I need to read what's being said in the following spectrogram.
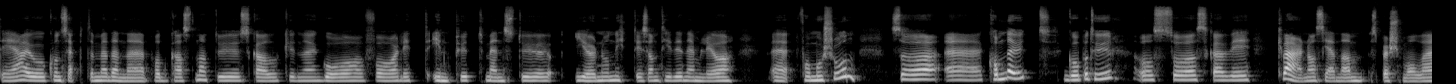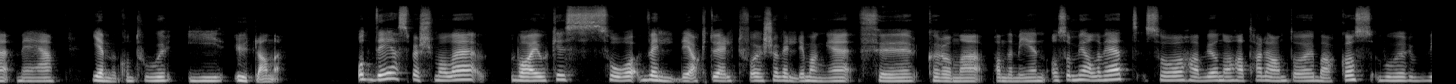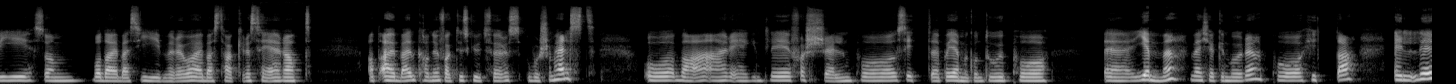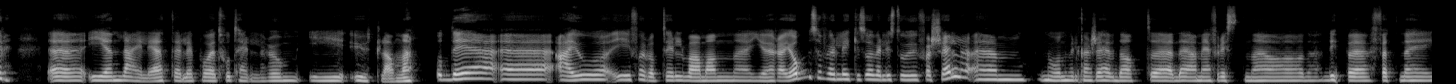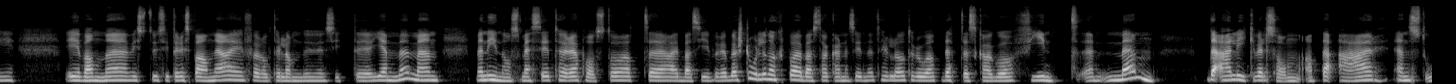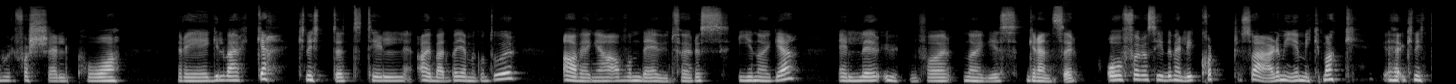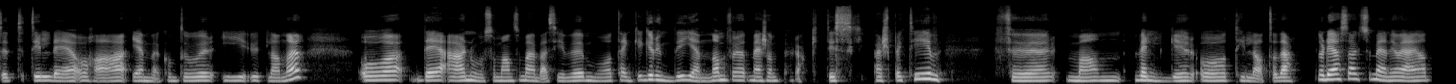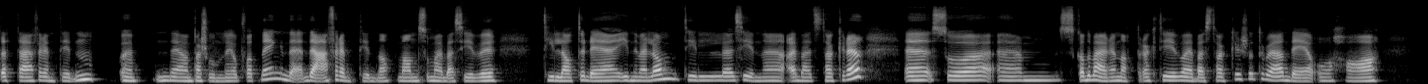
Det er jo konseptet med denne podkasten, at du skal kunne gå og få litt input mens du gjør noe nyttig samtidig, nemlig å eh, få mosjon. Så eh, kom deg ut, gå på tur, og så skal vi kverne oss gjennom spørsmålet med hjemmekontor i utlandet. Og det spørsmålet var jo ikke så veldig aktuelt for så veldig mange før koronapandemien. Og som vi alle vet, så har vi jo nå hatt halvannet år bak oss hvor vi som både arbeidsgivere og arbeidstakere ser at, at arbeid kan jo faktisk utføres hvor som helst. Og hva er egentlig forskjellen på å sitte på hjemmekontor på eh, hjemme ved kjøkkenbordet, på hytta, eller eh, i en leilighet eller på et hotellrom i utlandet. Og det eh, er jo i forhold til hva man eh, gjør av jobb, selvfølgelig ikke så veldig stor forskjell. Um, noen vil kanskje hevde at eh, det er mer fristende å dyppe føttene i, i vannet hvis du sitter i Spania, i forhold til om du sitter hjemme, men, men innholdsmessig tør jeg påstå at eh, arbeidsgivere bør stole nok på arbeidstakerne sine til å tro at dette skal gå fint. Men det er likevel sånn at det er en stor forskjell på regelverket knyttet til arbeid på hjemmekontor, avhengig av om det utføres i Norge eller utenfor Norges grenser. Og for å si det veldig kort, så er det mye mikmak knyttet til det å ha hjemmekontor i utlandet. Og det er noe som man som arbeidsgiver må tenke grundig gjennom fra et mer sånn praktisk perspektiv før man velger å tillate det. Når det er sagt, så mener jo jeg at dette er fremtiden. Det er en personlig oppfatning. Det er fremtiden at man som arbeidsgiver tillater det innimellom til sine arbeidstakere. Eh, så skal det være en attraktiv arbeidstaker, så tror jeg det å ha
